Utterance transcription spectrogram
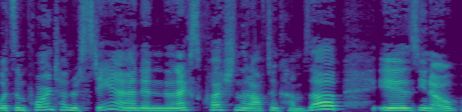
what's important to understand and the next question that often comes up is you know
